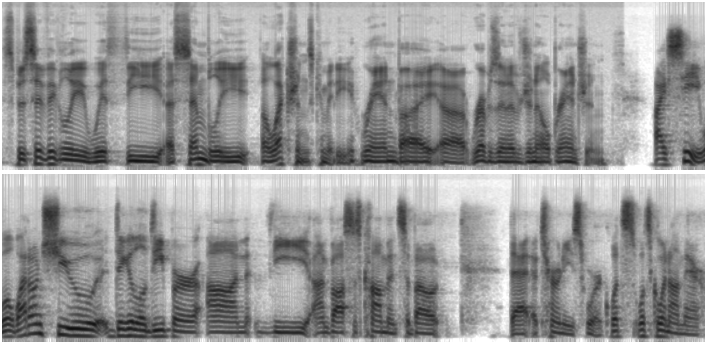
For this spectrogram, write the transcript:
specifically with the Assembly Elections Committee ran by uh, Representative Janelle Brandtjen. I see. Well, why don't you dig a little deeper on the on Vos's comments about that attorney's work? What's what's going on there?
